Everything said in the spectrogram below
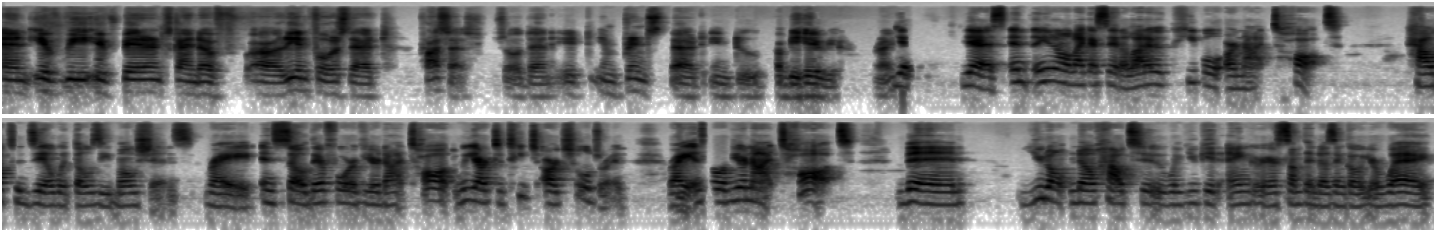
and if we if parents kind of uh, reinforce that process so then it imprints that into a behavior right yes yes and you know like i said a lot of people are not taught how to deal with those emotions right and so therefore if you're not taught we are to teach our children right mm-hmm. and so if you're not taught then you don't know how to when you get angry or something doesn't go your way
